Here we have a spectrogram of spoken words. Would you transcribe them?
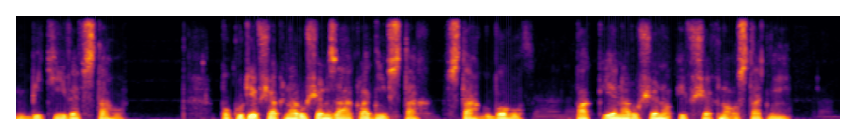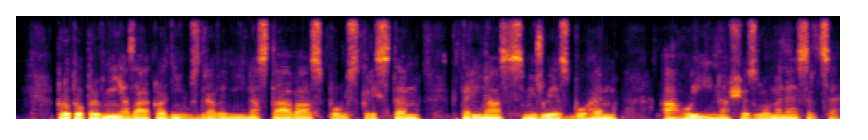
bytí ve vztahu. Pokud je však narušen základní vztah, vztah k Bohu, pak je narušeno i všechno ostatní. Proto první a základní uzdravení nastává spolu s Kristem, který nás smiřuje s Bohem a hojí naše zlomené srdce.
